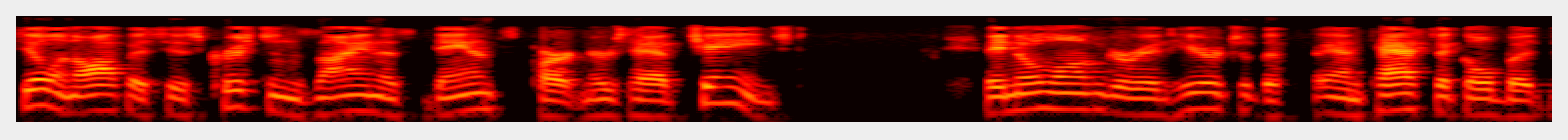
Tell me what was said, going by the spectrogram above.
still in office, his Christian Zionist dance partners have changed. They no longer adhere to the fantastical but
